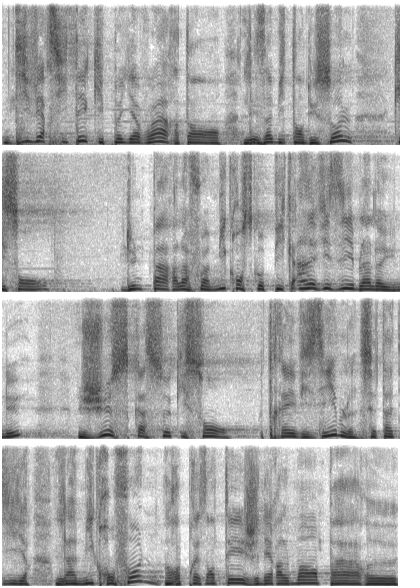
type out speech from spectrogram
diversité qu'il peut y avoir dans les habitants du sol, qui sont d'une part à la fois microscopiques, invisibles à l'œil nu, jusqu'à ceux qui sont très visible, c'est-à-dire la microfaune, représentée généralement par euh,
